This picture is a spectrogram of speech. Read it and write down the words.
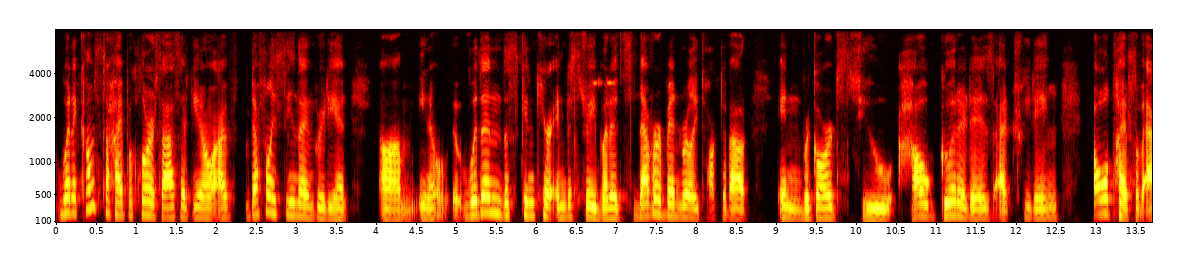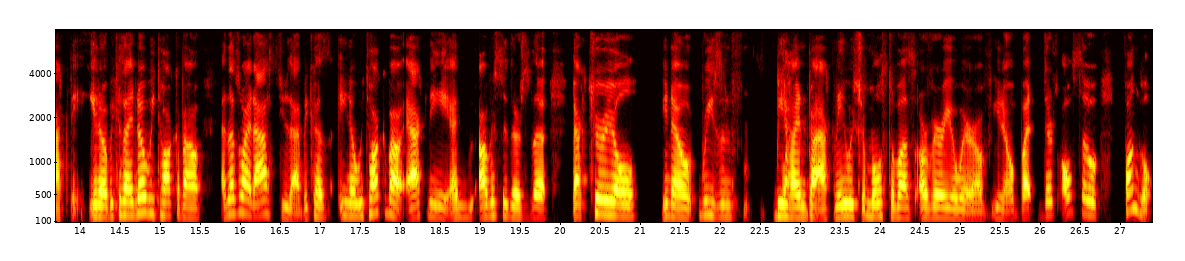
when it comes to hypochlorous acid, you know I've definitely seen the ingredient, um, you know, within the skincare industry, but it's never been really talked about in regards to how good it is at treating all types of acne, you know, because I know we talk about, and that's why I'd asked you that because, you know, we talk about acne and obviously there's the bacterial, you know, reason behind acne, which most of us are very aware of, you know, but there's also fungal,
